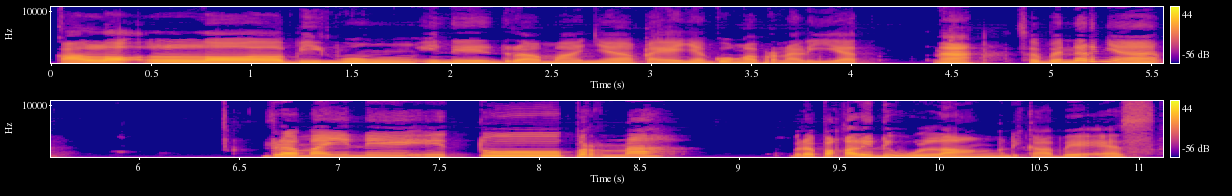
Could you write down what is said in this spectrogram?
kalau lo bingung ini dramanya kayaknya gue nggak pernah lihat. Nah, sebenarnya drama ini itu pernah berapa kali diulang di KBS.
